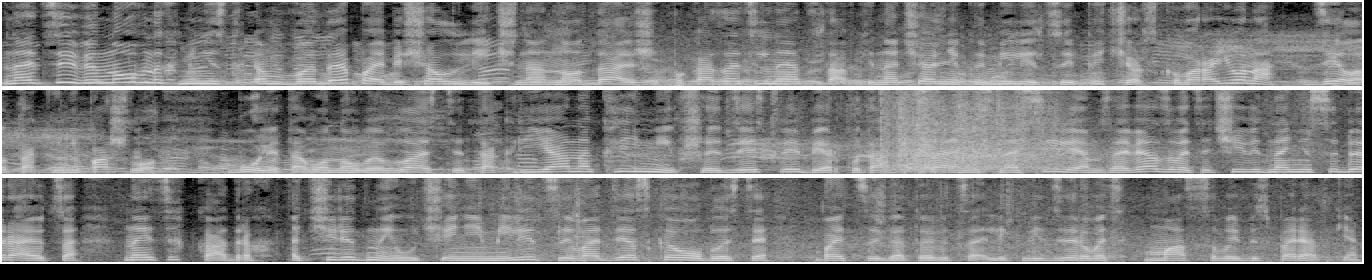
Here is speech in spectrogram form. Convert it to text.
Найти виновных министр МВД пообещал лично, но дальше показательные отставки начальника милиции Печерского района дело так и не пошло. Более того, новые власти, так рьяно клеймившие действия Беркута, сами с насилием завязывать, очевидно, не собираются. На этих кадрах очередные учения милиции в Одесской области. Бойцы готовятся ликвидировать массовые беспорядки.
